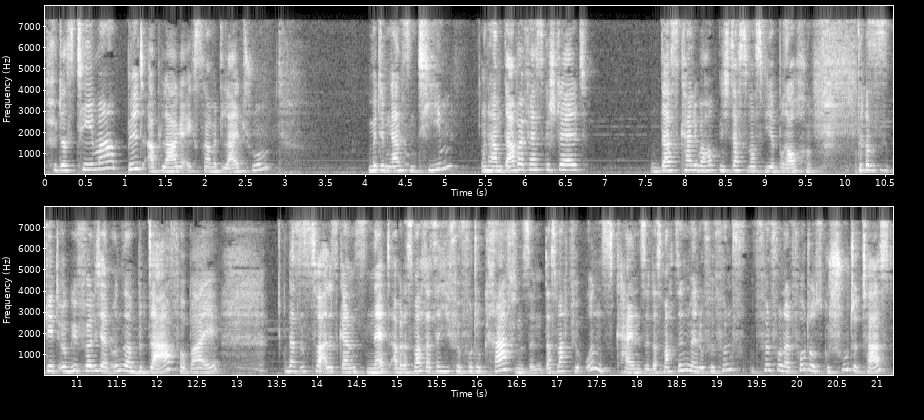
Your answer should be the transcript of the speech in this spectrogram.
für das Thema Bildablage extra mit Lightroom mit dem ganzen Team und haben dabei festgestellt, das kann überhaupt nicht das, was wir brauchen. Das geht irgendwie völlig an unserem Bedarf vorbei. Das ist zwar alles ganz nett, aber das macht tatsächlich für Fotografen Sinn. Das macht für uns keinen Sinn. Das macht Sinn, wenn du für 500 Fotos geshootet hast,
